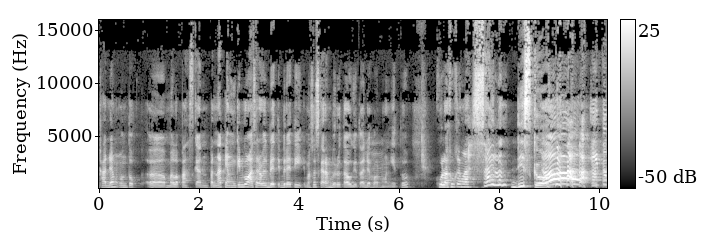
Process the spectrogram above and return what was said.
kadang untuk em, melepaskan penat yang mungkin gue nggak sadar berarti berarti maksudnya sekarang baru tahu gitu ada hormon itu kulakukanlah silent disco. Itu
